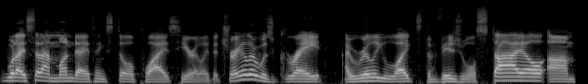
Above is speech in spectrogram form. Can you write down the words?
what I said on Monday, I think still applies here. Like the trailer was great. I really liked the visual style. Um,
